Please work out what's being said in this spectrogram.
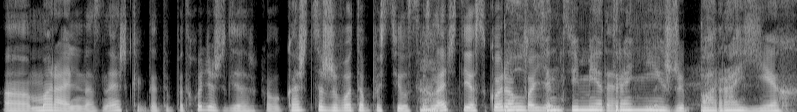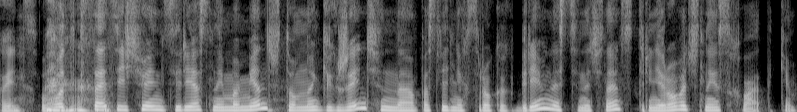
э, морально, знаешь, когда ты подходишь к зеркалу, кажется, живот опустился, значит, я скоро Пол поеду. сантиметра да. ниже, пора ехать. Вот, кстати, еще интересный момент, что у многих женщин на последних сроках беременности начинаются тренировочные схватки.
